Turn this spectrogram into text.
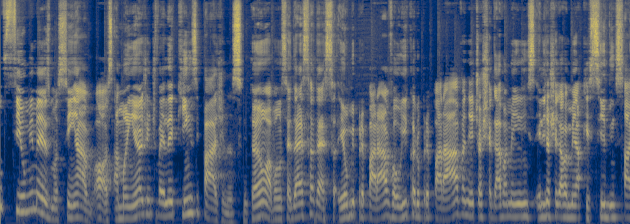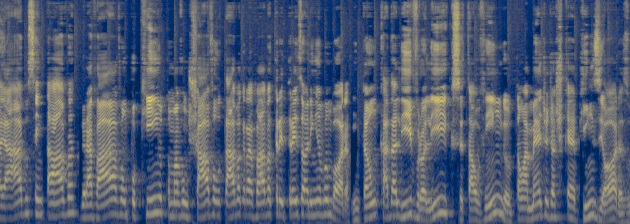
um filme mesmo, assim, ah, ó, amanhã a gente vai ler 15 páginas. Então, ó, vamos ser dessa, dessa. Eu me preparava, o Ícaro preparava, a gente já chegava meio, ele já chegava meio aquecido, ensaiado, sentava, gravava um pouquinho, tomava um chá, voltava, gravava três, três horinhas, vambora. Então, cada livro ali que você tá ouvindo, então a média de acho que é 15 horas,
